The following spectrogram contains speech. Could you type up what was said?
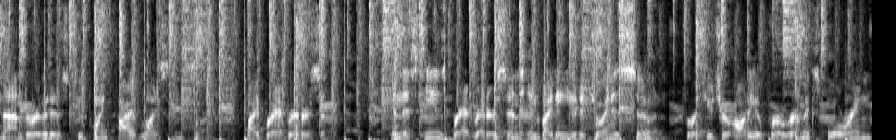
Non-Derivatives 2.5 license by Brad Redderson. And this is Brad Redderson inviting you to join us soon for a future audio program exploring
